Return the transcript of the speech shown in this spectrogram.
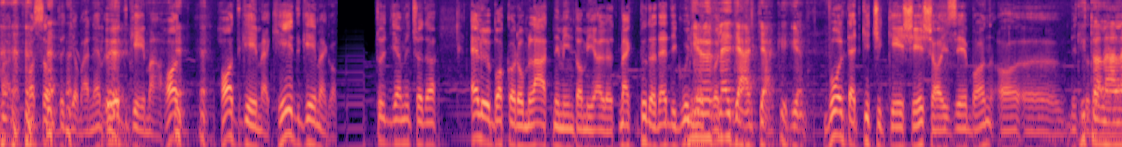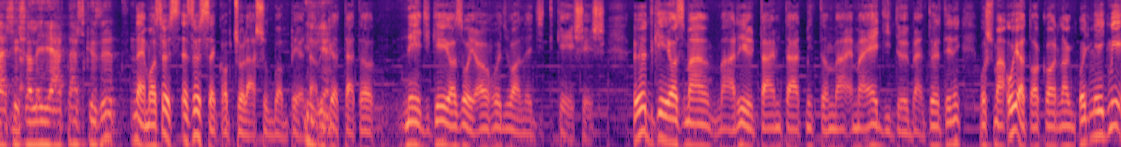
már a faszom tudja, már nem 5G, már 6, 6G, meg 7G, meg a tudja micsoda. Előbb akarom látni, mint ami előtt. Meg tudod, eddig úgy volt, hogy... legyártják, igen. Volt egy kicsi késés a izéban. A, a, mit Kitalálás tudom, és a legyártás között? Nem, az össz, ez összekapcsolásukban például. Igen. Igen, tehát a 4G az olyan, hogy van egy késés. 5G az már, már real time, tehát mit tudom, már, már egy időben történik. Most már olyat akarnak, hogy még, mi,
